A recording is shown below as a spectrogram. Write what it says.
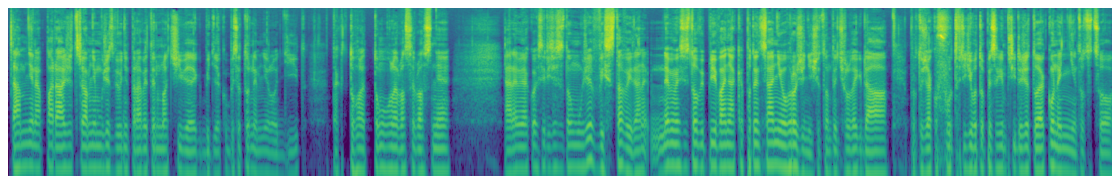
tam mě napadá, že třeba mě může zvýhodnit právě ten mladší věk, byť jako by se to nemělo dít, tak tohle, tomuhle vlastně vlastně, já nevím, jako jestli říct, že se to může vystavit, já ne, nevím, jestli z toho vyplývá nějaké potenciální ohrožení, že to tam ten člověk dá, protože jako furt v těch životopisech jim přijde, že to jako není něco, co,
